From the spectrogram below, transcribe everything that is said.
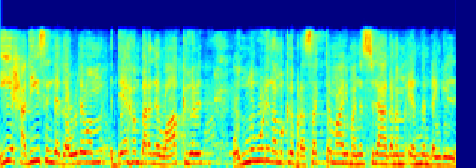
ഈ ഹദീസിന്റെ ഗൗരവം ഇദ്ദേഹം പറഞ്ഞ വാക്കുകൾ ഒന്നുകൂടി നമുക്ക് പ്രസക്തമായി മനസ്സിലാകണം എന്നുണ്ടെങ്കിൽ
